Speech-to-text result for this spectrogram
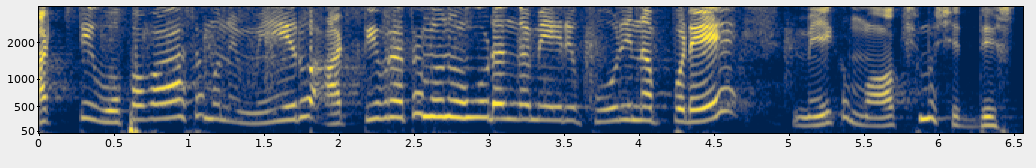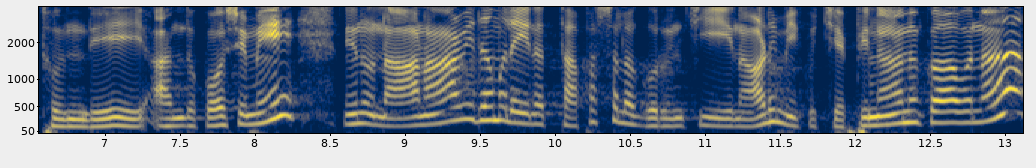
అట్టి ఉపవాసమును మీరు అట్టి వ్రతమును కూడా మీరు పూడినప్పుడే మీకు మోక్షము సిద్ధిస్తుంది. అందుకోసమే నేను నానా విధములైన తపస్సుల గురించి ఈనాడు మీకు చెప్పినాను కావున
